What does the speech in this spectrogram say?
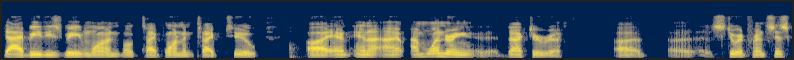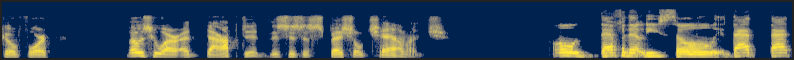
diabetes being one, both type 1 and type 2. Uh, and and I, I'm wondering, uh, Dr. Uh, uh, uh, Stewart Francisco, for those who are adopted, this is a special challenge. Oh, definitely. So that that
